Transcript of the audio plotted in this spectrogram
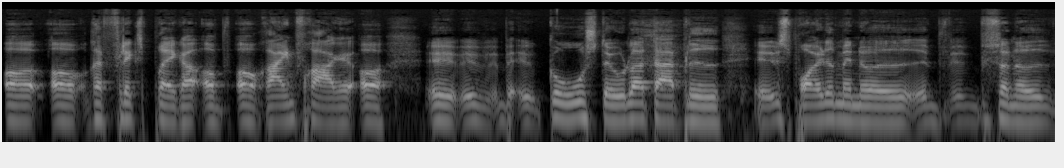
Og, og refleksbrikker og, og regnfrakke og øh, øh, øh, gode støvler, der er blevet øh, sprøjtet med noget, øh, sådan noget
